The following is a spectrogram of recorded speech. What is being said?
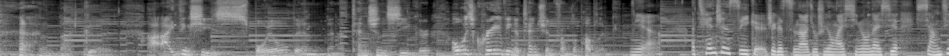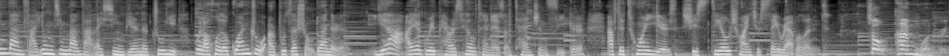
Not good. I think she's spoiled and an attention seeker, always craving attention from the public. Yeah. Attention seeker 这个词呢，就是用来形容那些想尽办法、用尽办法来吸引别人的注意，为了获得关注而不择手段的人。Yeah, I agree. Paris Hilton is attention seeker. After 20 years, she's still trying to stay relevant. So I'm wondering,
